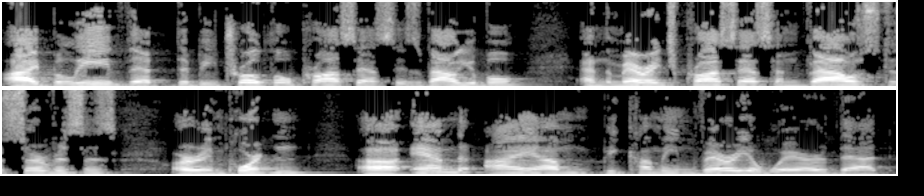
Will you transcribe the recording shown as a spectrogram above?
I believe that the betrothal process is valuable and the marriage process and vows to services are important. Uh, and I am becoming very aware that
